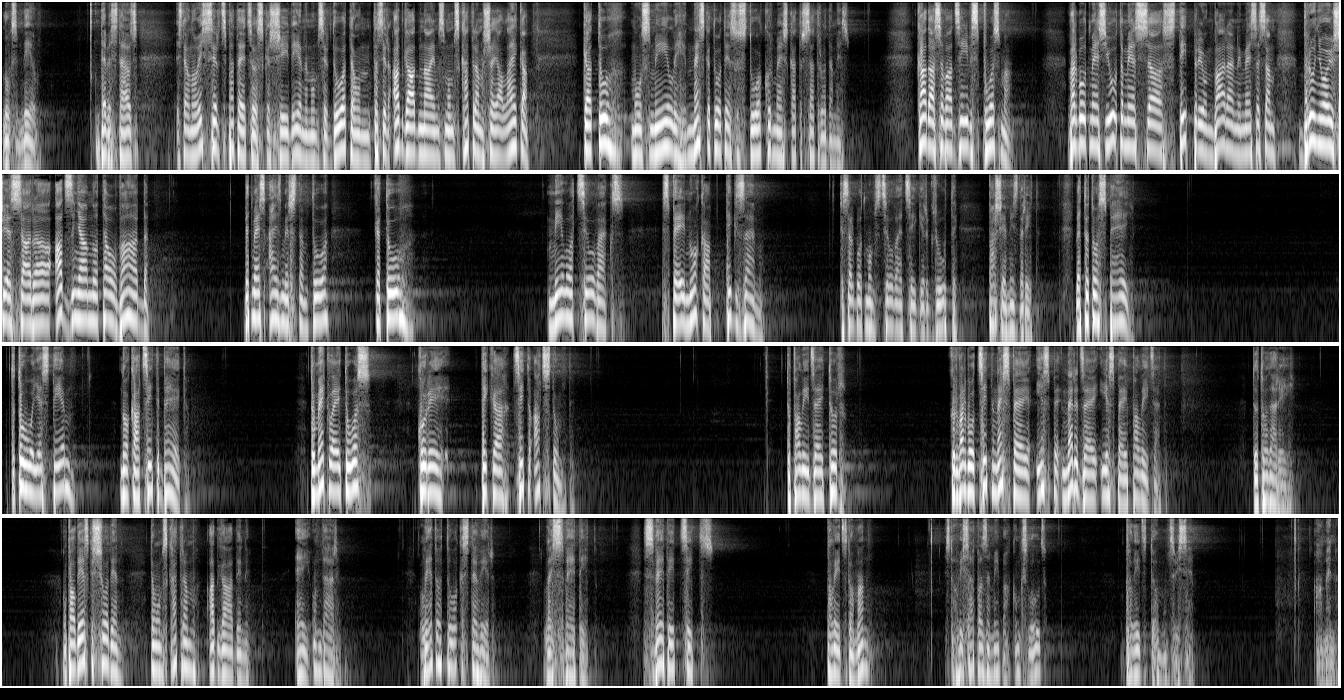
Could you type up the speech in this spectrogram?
Lūksim Dievu. Debes Tēvs, es Tev no visas sirds pateicos, ka šī diena mums ir dota, un tas ir atgādinājums mums katram šajā laikā, ka Tu mūs mīli, neskatoties uz to, kur mēs katrs atrodamies. Kādā savā dzīves posmā, Varbūt mēs jūtamies stipri un vareni, mēs esam bruņojušies ar atziņām no Tava vārda, bet mēs aizmirstam to, ka Tu mīlot cilvēkus, spēj nokāpt tik zemu, kas varbūt mums cilvēcīgi ir grūti pašiem izdarīt. Bet tu to spēji. Tu tuvojies tiem, no kā citi bēga. Tu meklēji tos, kuri tika citu atstumti. Tu palīdzēji tur, kur varbūt citi nespēja, iespēja, neredzēja iespēju palīdzēt. Tu to darīji. Un paldies, ka šodien tu mums katram atgādini ej un dari. Lieto to, kas tev ir, lai svētītu, svētītu citus. Palīdz to man, es to visā pazemībā, kungs, lūdzu. Palīdz to mums visiem. Amen.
